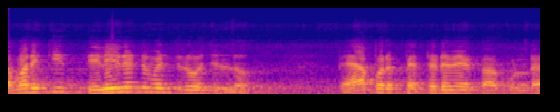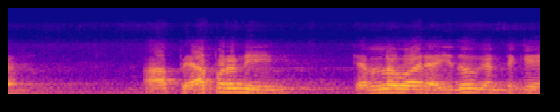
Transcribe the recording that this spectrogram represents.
ఎవరికీ తెలియనటువంటి రోజుల్లో పేపర్ పెట్టడమే కాకుండా ఆ పేపర్ని తెల్లవారి ఐదో గంటకే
